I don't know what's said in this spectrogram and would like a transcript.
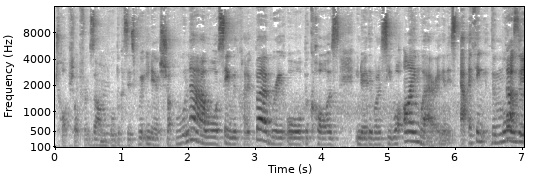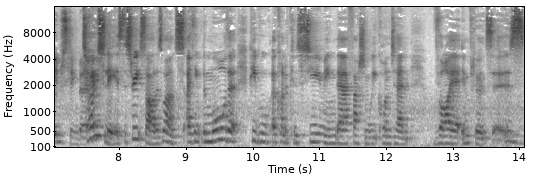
Topshop, for example, mm. because it's you know it's shoppable now, or same with kind of Burberry, or because you know they want to see what I'm wearing." And it's I think the more That's the the- interesting bit. Totally, it's the street style as well. So I think the more that people are kind of consuming their fashion week content via influencers, mm.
